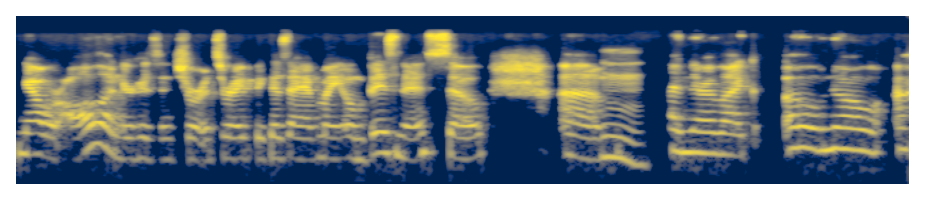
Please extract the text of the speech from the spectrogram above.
now we're all under his insurance, right? Because I have my own business. So um, Mm. and they're like, oh no, uh,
